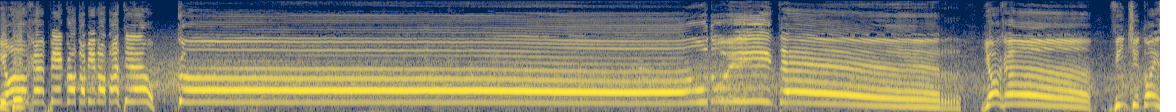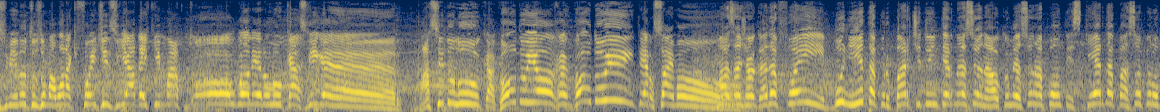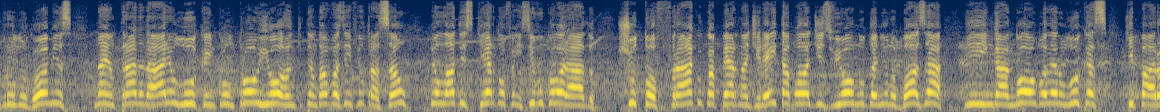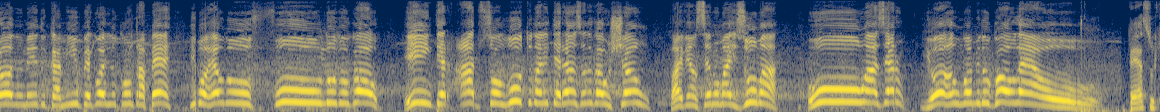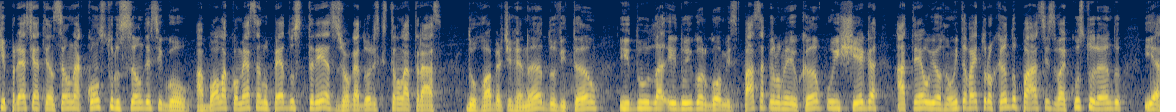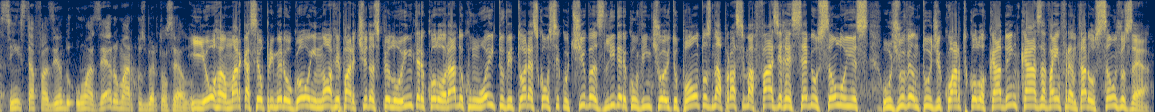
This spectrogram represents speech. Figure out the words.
Johan pegou, dominou, bateu! Gol do Inter! Johan 22 minutos, uma bola que foi desviada e que matou o goleiro Lucas Rieger. Passe do Luca, gol do Johan, gol do Inter, Simon. Mas a jogada foi bonita por parte do Internacional. Começou na ponta esquerda, passou pelo Bruno Gomes. Na entrada da área, o Luca encontrou o Johan que tentava fazer infiltração pelo lado esquerdo ofensivo colorado. Chutou fraco com a perna direita, a bola desviou no Danilo Bosa e enganou o goleiro Lucas, que parou no meio do caminho, pegou ele no contrapé e morreu no fundo do gol. Inter absoluto na liderança do gauchão, vai vencendo mais uma, 1 a 0. Johan, o nome do gol, Léo. Peço que prestem atenção na construção desse gol. A bola começa no pé dos três jogadores que estão lá atrás do Robert Renan, do Vitão e do, e do Igor Gomes. Passa pelo meio-campo e chega até o Johan. O Inter vai trocando passes, vai costurando e assim está fazendo 1 a 0 Marcos Bertoncello. E Johan marca seu primeiro gol em nove partidas pelo Inter Colorado com oito vitórias consecutivas, líder com 28 pontos. Na próxima fase recebe o São Luís. O Juventude, quarto colocado em casa, vai enfrentar o São José.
